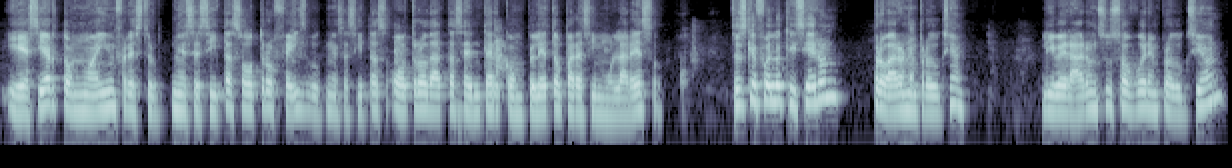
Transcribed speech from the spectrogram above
Y es cierto, no hay infraestructura, necesitas otro Facebook, necesitas otro data center completo para simular eso. Entonces, ¿qué fue lo que hicieron? Probaron en producción. Liberaron su software en producción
